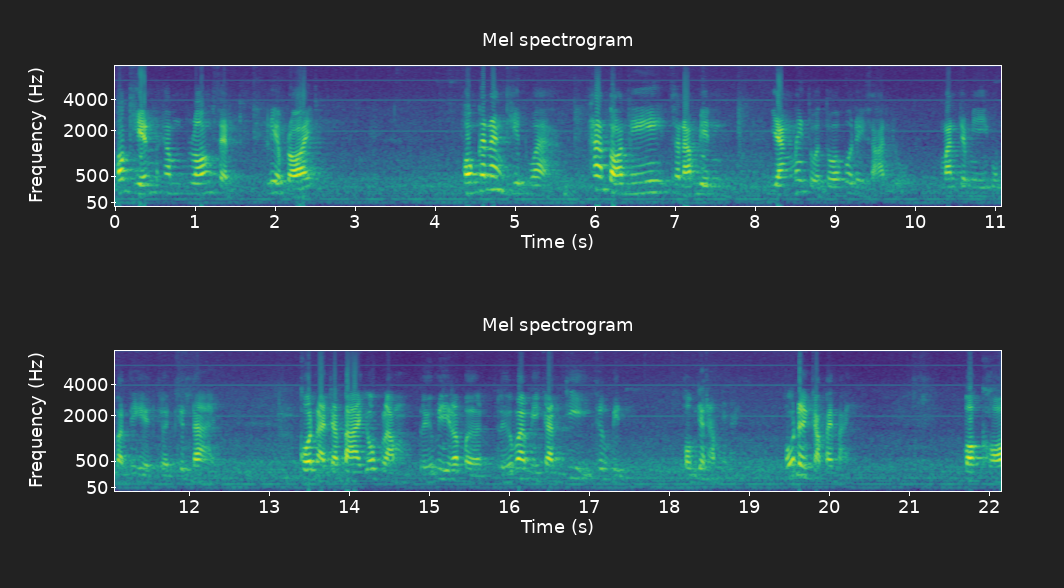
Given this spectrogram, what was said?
พอเขียนคำร้องเสร็จเรียบร้อย ผมก็นั่งคิดว่า ถ้าตอนนี้สนามบินยังไม่ตรวจตัวผู้โดยสารอยู่ มันจะมีอุบัติเหตุเกิดขึ้นได้ คนอาจจะตายยกลำหรือมีระเบิด หรือว่ามีการจี้เครื่องบิน ผมจะทำยังไงผมเดินกลับไปใหม่ บอกขอ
